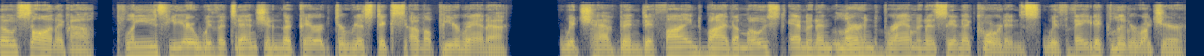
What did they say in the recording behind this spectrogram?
O Sonika, please hear with attention the characteristics of a Purana, which have been defined by the most eminent learned Brahmanas in accordance with Vedic literature.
